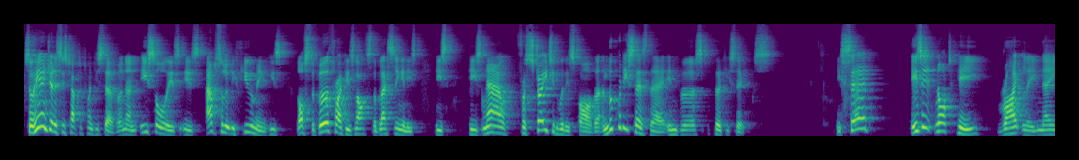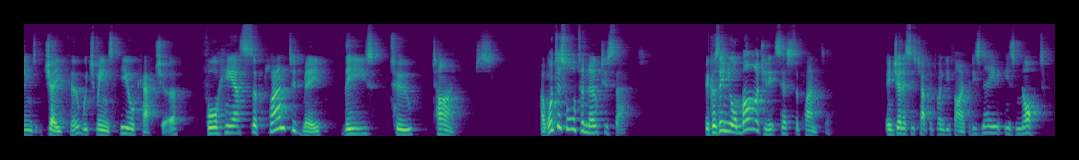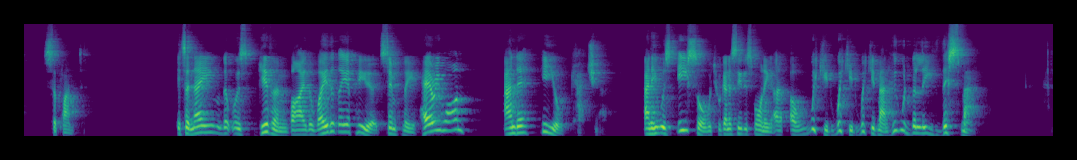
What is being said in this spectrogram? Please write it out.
So here in Genesis chapter 27, and Esau is, is absolutely fuming. He's lost the birthright, he's lost the blessing, and he's, he's, he's now frustrated with his father. And look what he says there in verse 36. He said, Is it not he rightly named Jacob, which means heel catcher? For he has supplanted me these two times. I want us all to notice that. Because in your margin it says supplanter in Genesis chapter 25, but his name is not supplanter. It's a name that was given by the way that they appeared simply hairy one and a heel catcher. And it was Esau, which we're going to see this morning, a, a wicked, wicked, wicked man. Who would believe this man?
